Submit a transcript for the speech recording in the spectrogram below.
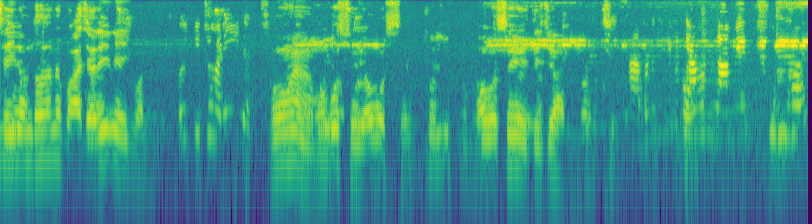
সেই রকম ধরনের বাজারই নেই বলে ঐতিহ্য হারিয়ে যাচ্ছে। ও হ্যাঁ অবশ্যই অবশ্যই। অবশ্যই ঐতিহ্য হারিয়ে যাচ্ছে। এখানে কেমন দামে শুরু হয়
